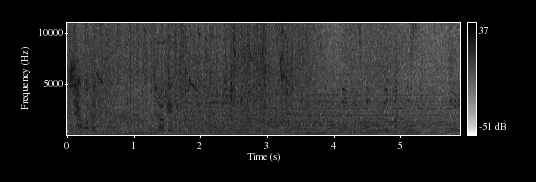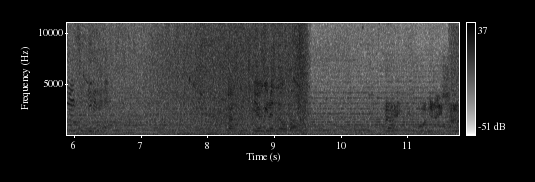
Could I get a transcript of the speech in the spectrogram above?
상황은 적에게 동맹 기지가 공격받고 있어. 캐리의 해. 에이, 원인이 있어요?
